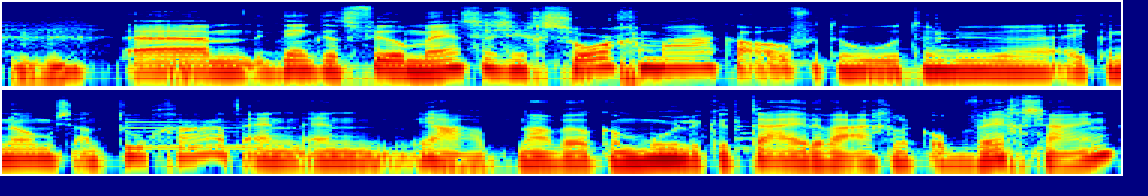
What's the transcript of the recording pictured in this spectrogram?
Mm -hmm. um, ik denk dat veel mensen zich zorgen maken over hoe het er nu economisch aan toe gaat. En, en ja, naar welke moeilijke tijden we eigenlijk op weg zijn.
